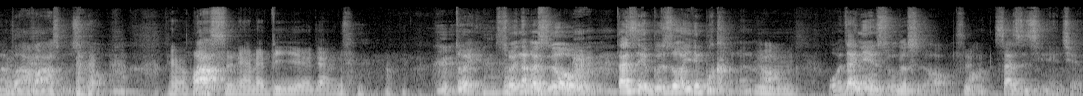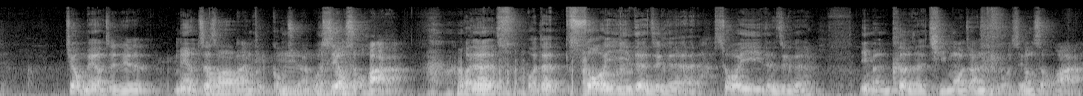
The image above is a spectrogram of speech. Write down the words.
那不然画到什么时候？画十年还没毕业这样子。对，所以那个时候，但是也不是说一定不可能啊。嗯、我在念书的时候啊，三十几年前就没有这些，没有这种软体工具了。我是用手画的，我的我的硕一的这个硕一的这个一门课的期末专题，我是用手画的，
